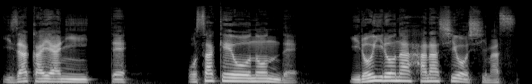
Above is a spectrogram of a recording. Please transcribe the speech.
居酒屋に行ってお酒を飲んでいろいろな話をします。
